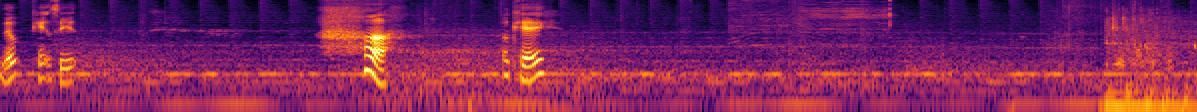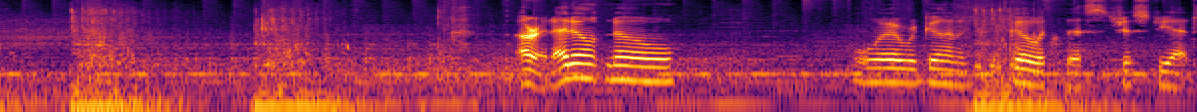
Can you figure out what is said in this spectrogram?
Nope, can't see it. Huh. Okay. Alright, I don't know where we're gonna go with this just yet.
